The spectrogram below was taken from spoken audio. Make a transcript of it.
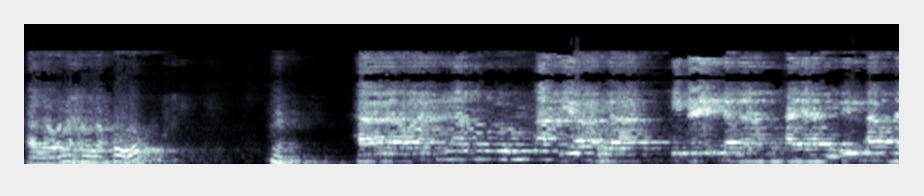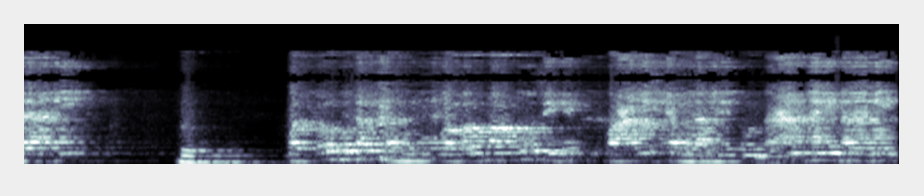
هذا ونحن نقول. نعم. هذا ونحن نقول هم لكن عندنا في الحياة للأبدان. والثوب تحتهم وفوق رؤوسهم وعن الشمال ثم عن أيمان.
